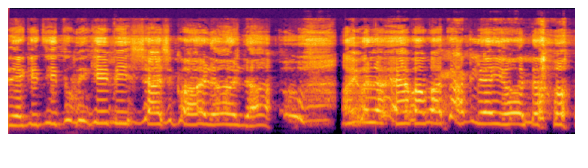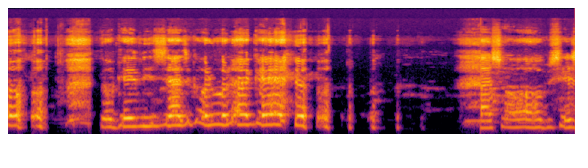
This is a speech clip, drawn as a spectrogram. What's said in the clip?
রেখেছি, তুমি কি বিশ্বাস করো না? আমি বললাম হ্যাঁ বাবা, থাকলেই হলো। তোকে বিশ্বাস করব না কে সব শেষ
